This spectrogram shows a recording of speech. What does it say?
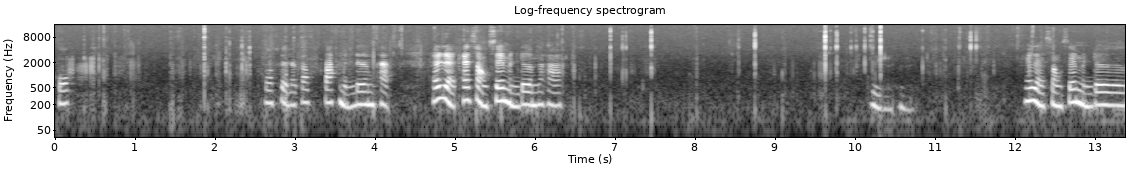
ครบครบเสร็จแล้วก็ฟักเหมือนเดิมค่ะ ให้เหลือแค่สองเส้นเหมือนเดิมนะคะให้เหลือสองเส้นเหมือนเดิม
